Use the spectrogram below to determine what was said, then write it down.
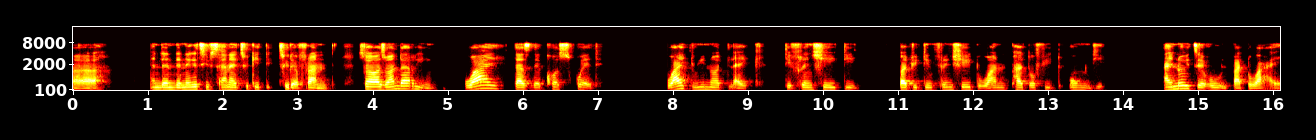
Uh, and then the negative sign, I took it to the front. So I was wondering, why does the cos squared, why do we not like differentiate it, but we differentiate one part of it only? I know it's a rule, but why?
